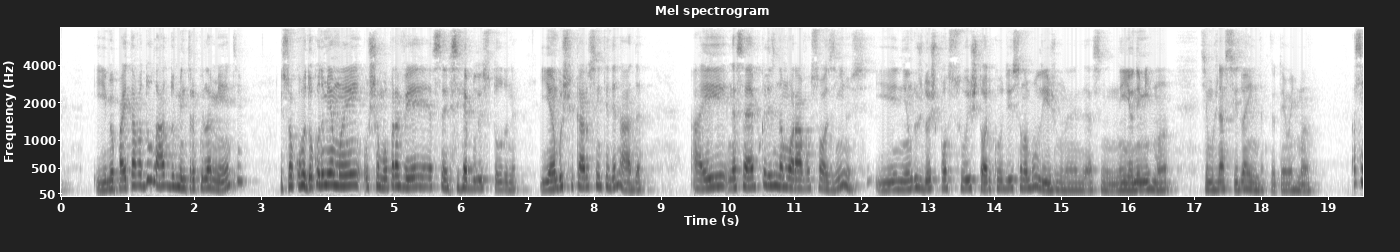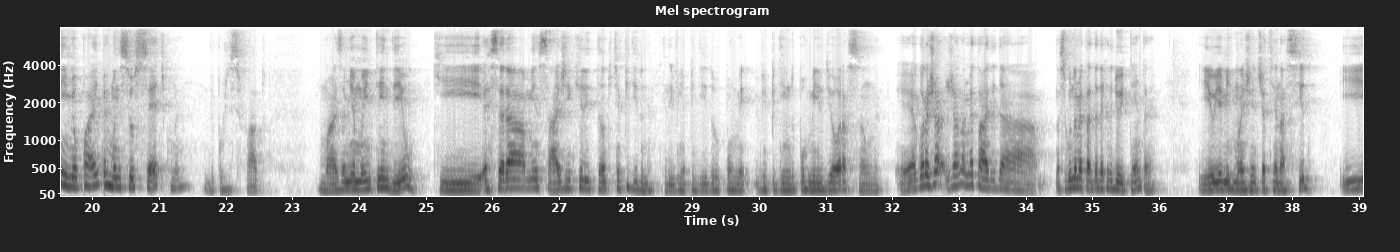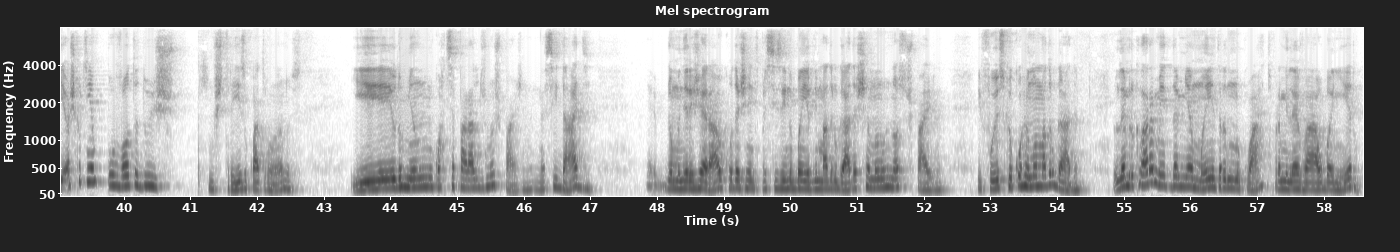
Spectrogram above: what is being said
E meu pai estava do lado, dormindo tranquilamente, e só acordou quando minha mãe o chamou para ver essa, esse rebuliço todo, né? E ambos ficaram sem entender nada. Aí, nessa época, eles ainda moravam sozinhos e nenhum dos dois possui histórico de sonambulismo, né? Assim, nem eu nem minha irmã tínhamos nascido ainda. Eu tenho uma irmã. Assim, meu pai permaneceu cético, né? Depois desse fato. Mas a minha mãe entendeu que essa era a mensagem que ele tanto tinha pedido, né? Que ele vinha, pedido por me... vinha pedindo por meio de oração, né? É, agora, já, já na metade da... Na segunda metade da década de 80, né? E eu e a minha irmã, a gente já tinha nascido. E eu acho que eu tinha por volta dos uns 3 ou 4 anos. E eu dormia num quarto separado dos meus pais, né? Nessa idade, é, de uma maneira geral, quando a gente precisa ir no banheiro de madrugada, chamamos nossos pais, né? E foi isso que ocorreu numa madrugada. Eu lembro claramente da minha mãe entrando no quarto para me levar ao banheiro.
